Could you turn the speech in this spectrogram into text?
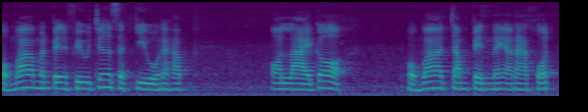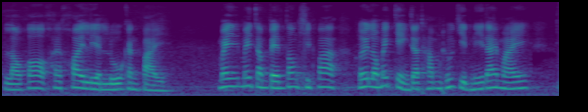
ผมว่ามันเป็นฟิวเจอร์สกิลนะครับ ออนไลน์ก็ผมว่าจำเป็นในอนาคตเราก็ค่อยๆเรียนรู้กันไป ไม่ไม่จำเป็นต้องคิดว่าเฮ้ยเราไม่เก่งจะทำธุรกิจนี้ได้ไหมจ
